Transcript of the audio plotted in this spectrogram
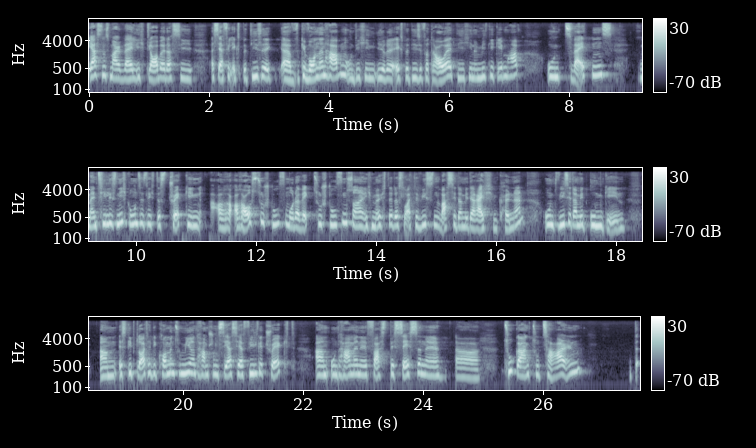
Erstens mal, weil ich glaube, dass sie sehr viel Expertise äh, gewonnen haben und ich in ihre Expertise vertraue, die ich ihnen mitgegeben habe. Und zweitens, mein Ziel ist nicht grundsätzlich das Tracking rauszustufen oder wegzustufen, sondern ich möchte, dass Leute wissen, was sie damit erreichen können und wie sie damit umgehen. Ähm, es gibt Leute, die kommen zu mir und haben schon sehr, sehr viel getrackt ähm, und haben eine fast besessene äh, Zugang zu Zahlen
